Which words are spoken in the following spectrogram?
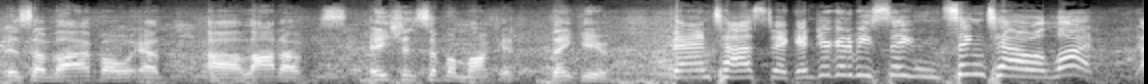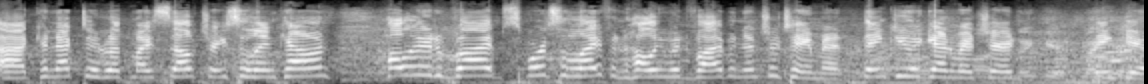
it's available at a lot of Asian supermarket. Thank you. Fantastic. And you're going to be seeing Tsingtao a lot. Uh, connected with myself, Traci Lynn Cowan, Hollywood Vibe Sports and Life, and Hollywood Vibe and Entertainment. Thank you again, Richard. Oh, thank you. Thank, thank you. you.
